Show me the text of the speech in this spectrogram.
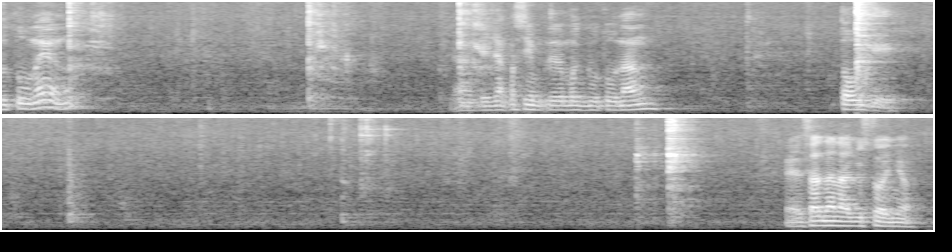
Luto na yun. No? Yan, ganyan kasimple na magluto ng toge. Eh, sana nagustuhan nyo.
